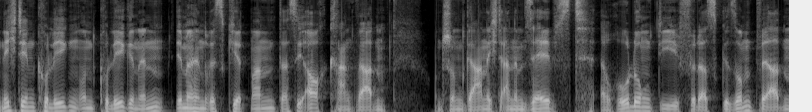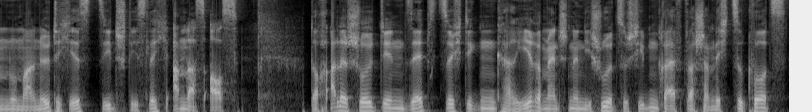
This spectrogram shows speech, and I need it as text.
nicht den Kollegen und Kolleginnen, immerhin riskiert man, dass sie auch krank werden. Und schon gar nicht einem selbst. Erholung, die für das Gesundwerden nun mal nötig ist, sieht schließlich anders aus. Doch alle Schuld den selbstsüchtigen Karrieremenschen in die Schuhe zu schieben, greift wahrscheinlich zu kurz.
